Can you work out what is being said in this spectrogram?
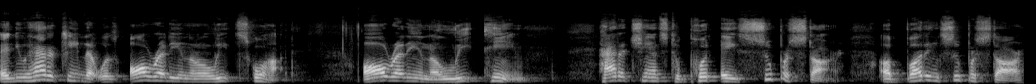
And you had a team that was already an elite squad, already an elite team, had a chance to put a superstar, a budding superstar,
